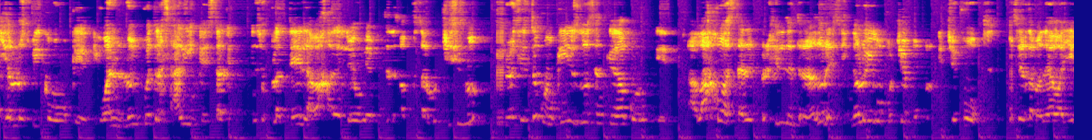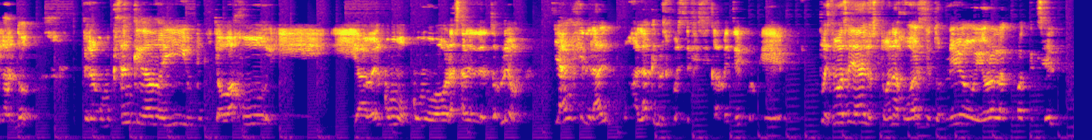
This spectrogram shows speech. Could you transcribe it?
ayer los vi como que igual no encuentras a alguien que está en su plantel, la baja de Leo obviamente les va a costar muchísimo, pero siento como que ellos dos se han quedado como que abajo hasta el perfil de entrenadores, y no lo digo por Chepo, porque Chepo pues, de cierta manera va llegando, pero como que se han quedado ahí un poquito abajo y, y a ver cómo, cómo ahora salen del torneo. Ya en general, ojalá que nos cueste físicamente, porque pues más allá de los que van a jugar este torneo y ahora la Copa creo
